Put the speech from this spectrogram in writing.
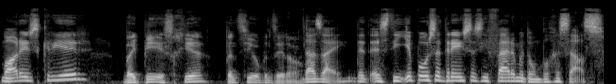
Marius Kreer by psg.co.za. Dis hy. Dit is die e-posadres as jy verder met hom wil gesels.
